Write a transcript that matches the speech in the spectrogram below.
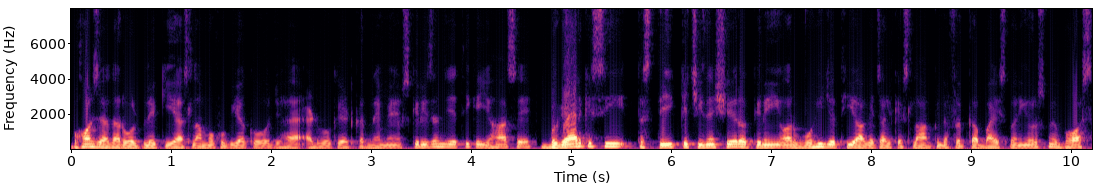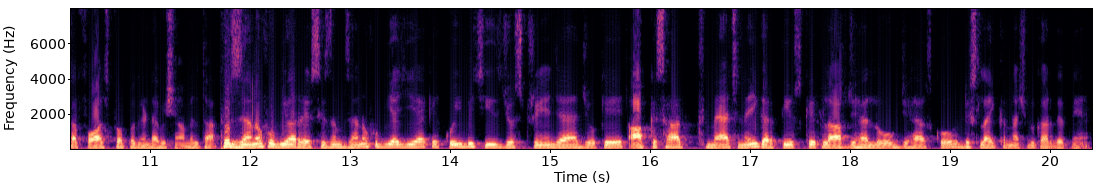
बहुत ज़्यादा रोल प्ले किया इस्लामोफोबिया को जो है एडवोकेट करने में। उसकी रीज़न ये थी कि यहाँ से बगैर किसी तस्दीक की चीज़ें शेयर होती रही और वही जो थी आगे चल के इस्लाम की नफरत का बायस बनी और उसमें बहुत सा फॉल्स प्रोपागेंडा भी शामिल था। फिर जैनोफोबिया और रेसिज्म जैनोफोबिया ये है कि कोई भी चीज़ जो स्ट्रेंज है, जो कि आपके साथ मैच नहीं करती, उसके खिलाफ जो है लोग जो है उसको डिसलाइक करना शुरू कर देते हैं।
